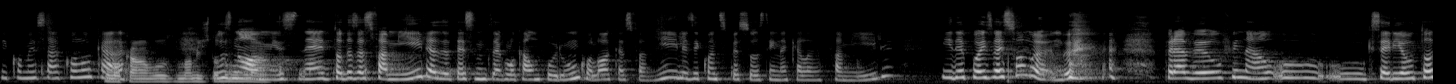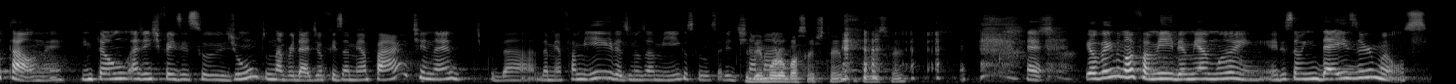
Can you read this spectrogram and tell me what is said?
e começar a colocar. Colocar os nomes de todo os nomes, lá. né? Todas as famílias, até se não quiser colocar um por um, coloca as famílias e quantas pessoas tem naquela família. E depois vai somando para ver o final, o, o que seria o total, né? Então a gente fez isso junto. Na verdade, eu fiz a minha parte, né? Tipo, da, da minha família, dos meus amigos, que eu gostaria de que chamar. Demorou bastante tempo para você. é, eu venho de uma família, minha mãe, eles são em 10 irmãos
